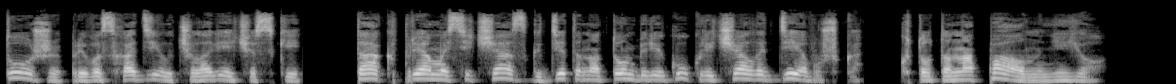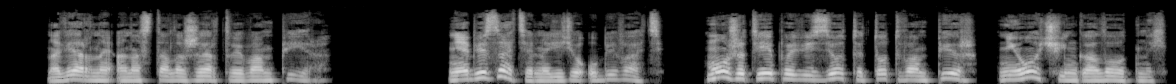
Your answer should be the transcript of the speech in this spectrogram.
тоже превосходил человеческий. Так прямо сейчас где-то на том берегу кричала девушка. Кто-то напал на нее. Наверное, она стала жертвой вампира. Не обязательно ее убивать. Может, ей повезет, и тот вампир не очень голодный.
